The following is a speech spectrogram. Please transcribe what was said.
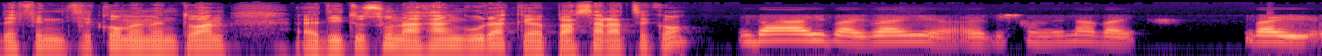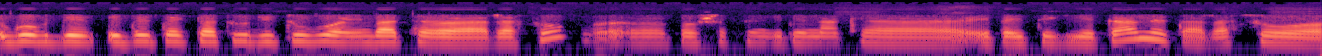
defenditzeko mementoan uh, dituzun arrangurak uh, plazaratzeko? Bai, bai, bai, bai, dena, bai. Bai, guk de detektatu ditugu hainbat uh, arazo, uh, pausatzen direnak uh, epaitegietan, eta arazo uh,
